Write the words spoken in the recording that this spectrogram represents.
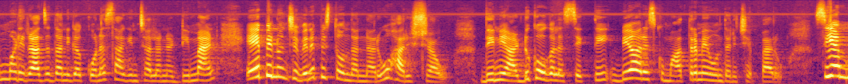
ఉమ్మడి రాజధానిగా కొనసాగించాలన్న డిమాండ్ ఏపీ నుంచి వినిపిస్తోందన్నారు హరీష్ రావు. దీన్ని అడ్డుకోగల శక్తి బీఆర్ఎస్కు మాత్రమే ఉందని చెప్పారు. సీఎం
